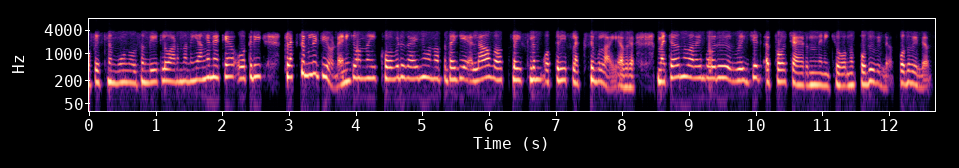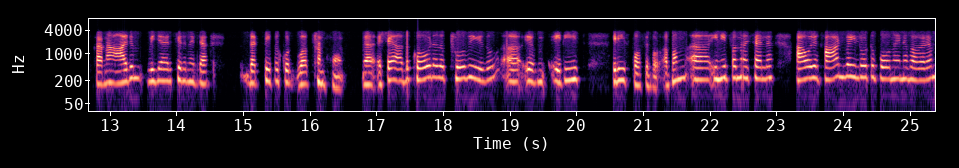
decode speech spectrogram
ഓഫീസിലും മൂന്ന് ദിവസം വീട്ടിലും ആണെന്നുണ്ടെങ്കിൽ അങ്ങനെയൊക്കെ ഒത്തിരി ഫ്ലെക്സിബിലിറ്റി ഉണ്ട്. എനിക്ക് തോന്നുന്നു ഈ കോവിഡ് കഴിഞ്ഞ് വന്നപ്പോഴത്തേക്ക് എല്ലാ വർക്ക് പ്ലേസിലും ഒത്തിരി ഫ്ലെക്സിബിൾ ആയി അവർ മറ്റേതെന്ന് പറയുമ്പോൾ ഒരു റിജിഡ് അപ്രോച്ച് ആയിരുന്നു എനിക്ക് തോന്നുന്നു. പൊതുവില്ല പൊതുവില്ല കാരണം ആരും വിചാരിച്ചിരുന്നില്ല that people could work from home പക്ഷെ അത് കോവിഡ് അത് പ്രൂവ് ചെയ്തു. It is it is possible അപ്പം ഇനിയിപ്പോൾ ഇനിയിപ്പം എന്ന് വെച്ചാൽ ആ ഒരു ഹാർഡ് വേയിലോട്ട് പോകുന്നതിന് പകരം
